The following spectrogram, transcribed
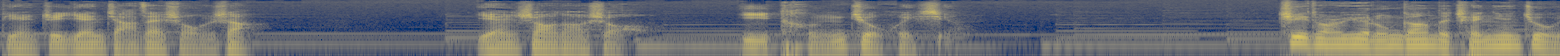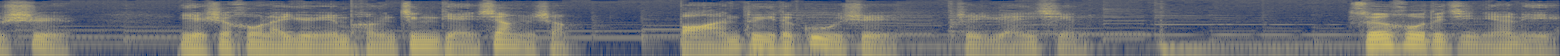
点支烟夹在手上，烟烧到手，一疼就会醒。这段岳龙刚的陈年旧事，也是后来岳云鹏经典相声《保安队的故事》之原型。随后的几年里，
